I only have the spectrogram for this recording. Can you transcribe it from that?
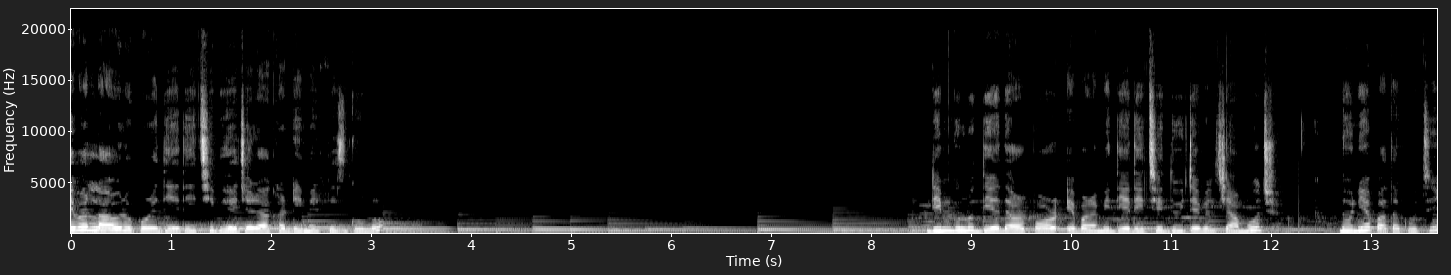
এবার লাউয়ের উপরে দিয়ে দিচ্ছি ভেজে রাখা ডিমের পিসগুলো। ডিমগুলো দিয়ে দেওয়ার পর এবার আমি দিয়ে দিচ্ছি দুই টেবিল চামচ ধনিয়া পাতা কুচি।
